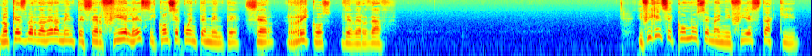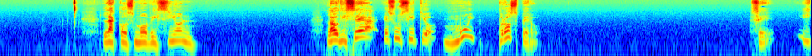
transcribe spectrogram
lo que es verdaderamente ser fieles y consecuentemente ser ricos de verdad. Y fíjense cómo se manifiesta aquí la cosmovisión. La Odisea es un sitio muy próspero. Sí. ¿Y,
